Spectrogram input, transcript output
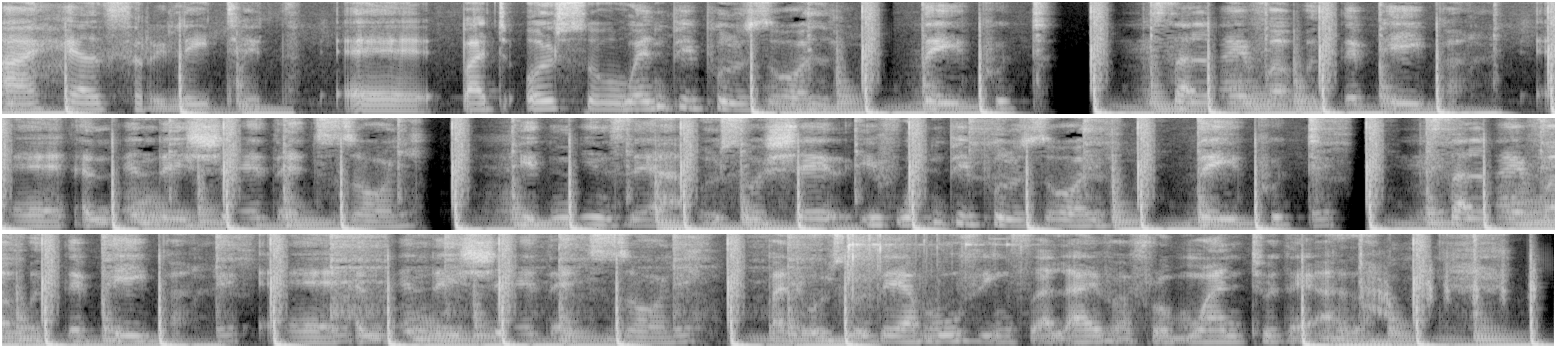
are health related. Uh, but also, when people zol, they put saliva on the paper uh, and then they share that zol. It means they are also share. If when people zol, they put saliva on the paper uh, and then they share that zol. But also, they are moving saliva from one to the other.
